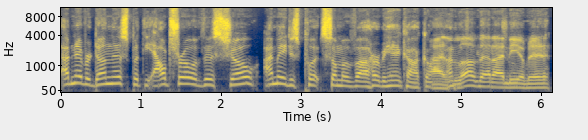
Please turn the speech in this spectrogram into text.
I've never done this, but the outro of this show, I may just put some of uh, Herbie Hancock on. I I'm love that idea, man.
